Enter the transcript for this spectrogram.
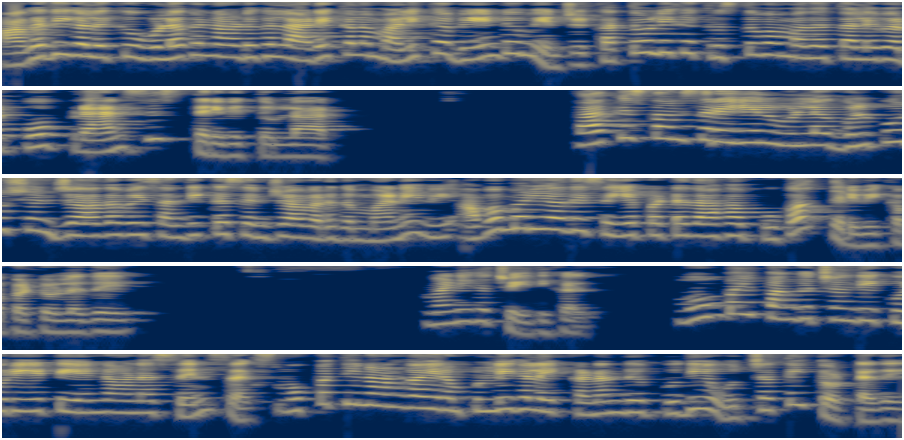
அகதிகளுக்கு உலக நாடுகள் அடைக்கலம் அளிக்க வேண்டும் என்று கத்தோலிக்க கிறிஸ்தவ மத தலைவர் போப் பிரான்சிஸ் தெரிவித்துள்ளார். பாகிஸ்தான் சிறையில் உள்ள குல்பூஷன் ஜாதவை சந்திக்க சென்ற அவரது மனைவி அவமரியாதை செய்யப்பட்டதாக புகார் தெரிவிக்கப்பட்டுள்ளது. வணிகச் செய்திகள். மும்பை பங்குச்சந்தை குறியீட்டு எண்ணான சென்செக்ஸ் முப்பத்தி நான்காயிரம் புள்ளிகளை கடந்து புதிய உச்சத்தை தொட்டது.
